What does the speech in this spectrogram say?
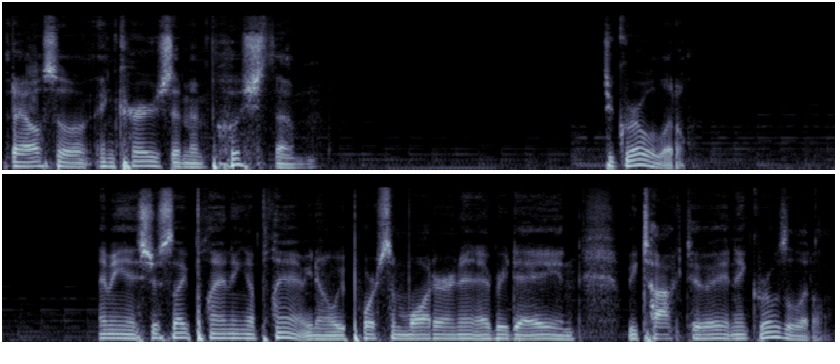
but I also encouraged them and pushed them to grow a little. I mean, it's just like planting a plant. You know, we pour some water in it every day and we talk to it and it grows a little.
